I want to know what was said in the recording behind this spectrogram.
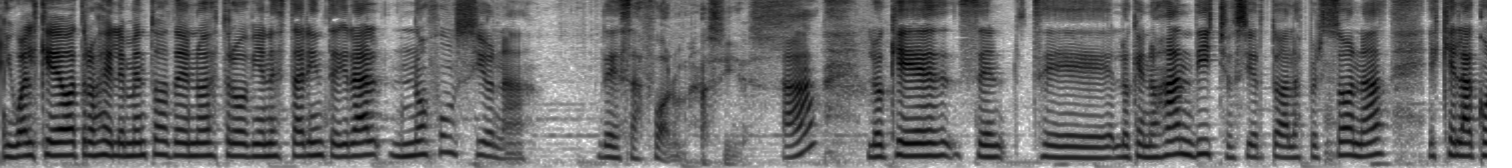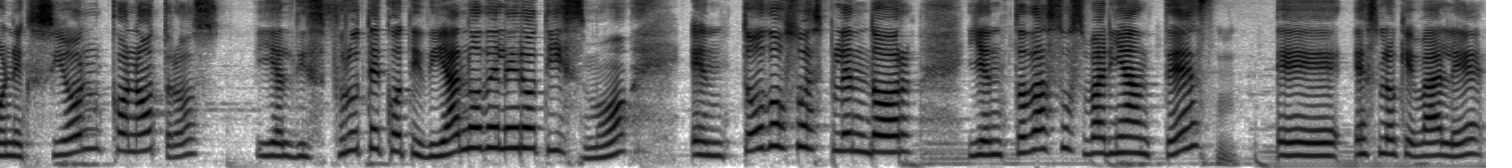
igual que otros elementos de nuestro bienestar integral, no funciona de esa forma. Así es. ¿Ah? Lo, que se- se- lo que nos han dicho, ¿cierto?, a las personas es que la conexión con otros y el disfrute cotidiano del erotismo en todo su esplendor y en todas sus variantes eh, es lo que vale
